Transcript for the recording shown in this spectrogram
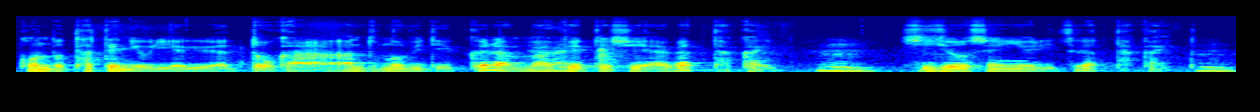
今度縦に売り上げがドカーンと伸びていくからマーケットシェアが高い、うん。市場占有率が高いと。うん。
